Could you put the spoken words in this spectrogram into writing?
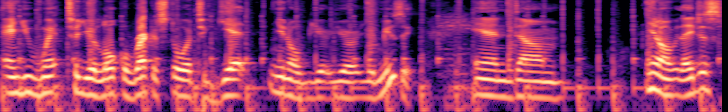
And you went to your local record store to get, you know, your your, your music. And um, you know, they just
